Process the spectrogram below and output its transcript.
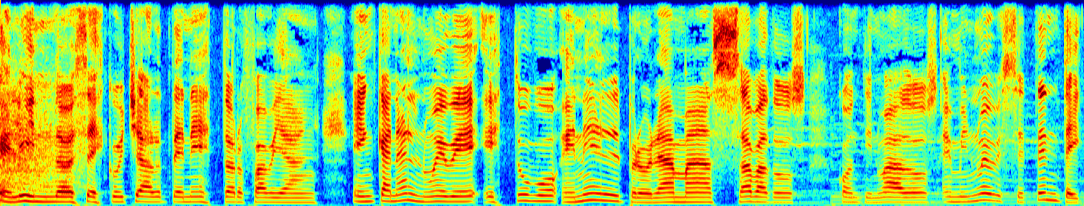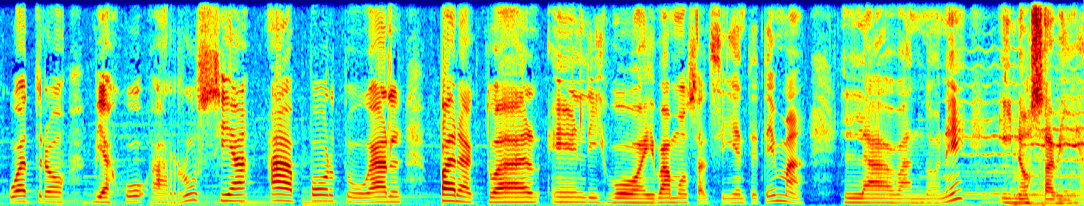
Qué lindo es escucharte, Néstor Fabián. En Canal 9 estuvo en el programa Sábados Continuados. En 1974 viajó a Rusia, a Portugal, para actuar en Lisboa. Y vamos al siguiente tema. La abandoné y no sabía.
